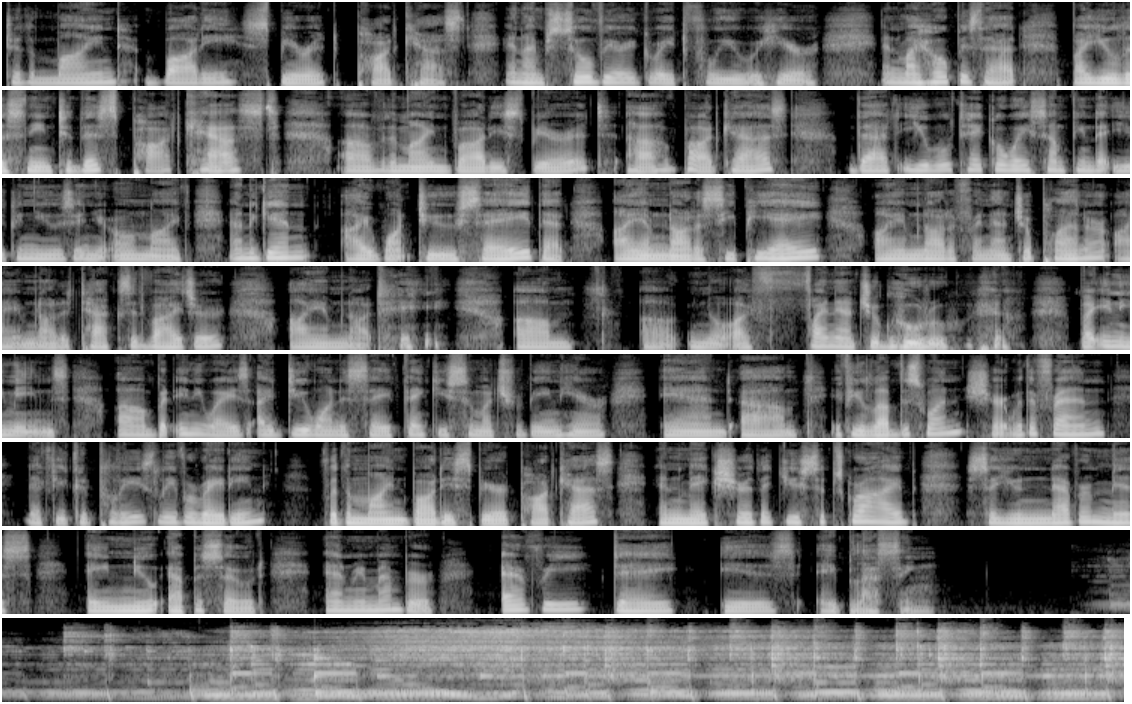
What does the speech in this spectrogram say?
to the Mind, Body, Spirit podcast. And I'm so very grateful you were here. And my hope is that by you listening to this podcast of the Mind, Body, Spirit uh, podcast, that you will take away something that you can use in your own life. And again, I want to say that I am not a CPA. I am not a financial planner. I am not a tax advisor. I am not a, um, uh, you know, a financial guru by any means. Um, but, anyways, I do want to say thank you so much for being here. And um, if you love this one, share it with a friend. And if you could please leave a rating for the Mind, Body, Spirit podcast and make sure that you subscribe so you never miss a new episode. And remember, every day is a blessing. thank you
